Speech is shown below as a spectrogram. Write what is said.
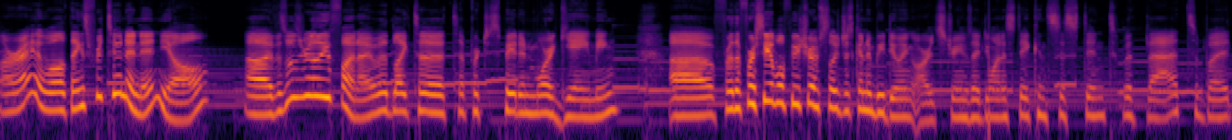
Alright, well, thanks for tuning in, y'all. Uh, this was really fun. I would like to, to participate in more gaming. Uh, for the foreseeable future, I'm still just going to be doing art streams. I do want to stay consistent with that, but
